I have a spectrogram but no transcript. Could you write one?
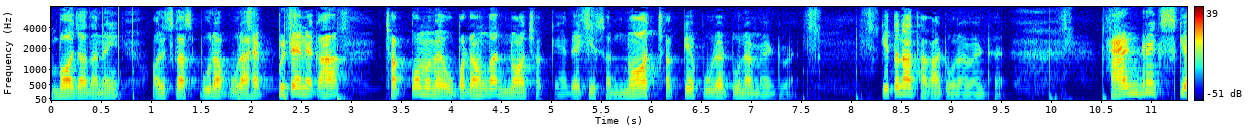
बहुत ज़्यादा नहीं, और इसका पूरा पूरा है। पिटे ने कहा, छक्कों में मैं ऊपर रहूँगा, नौ छक्के हैं। देखिए सर, नौ छक्के पूरे टूर्नामेंट में। कितना थका टूर्नामेंट है। हैंड्रिक्स के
